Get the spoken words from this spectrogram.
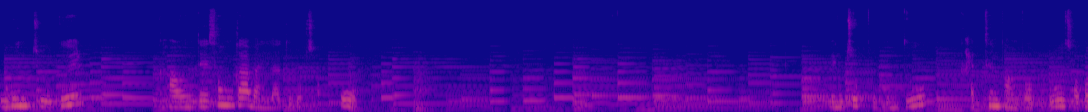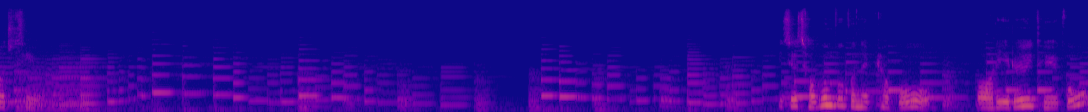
오른쪽을 가운데 선과 만나도록 접고 왼쪽 부분도 같은 방법으로 접어주세요. 이제 접은 부분을 펴고 머리를 들고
